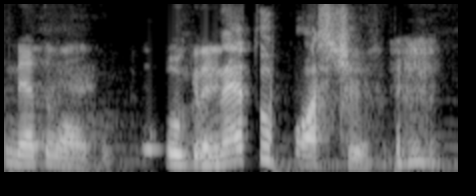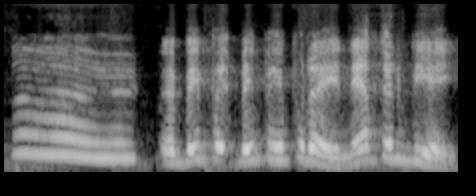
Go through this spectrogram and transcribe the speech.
Neto alto. O grande. neto poste. É bem, bem, bem por aí. Neto NBA.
